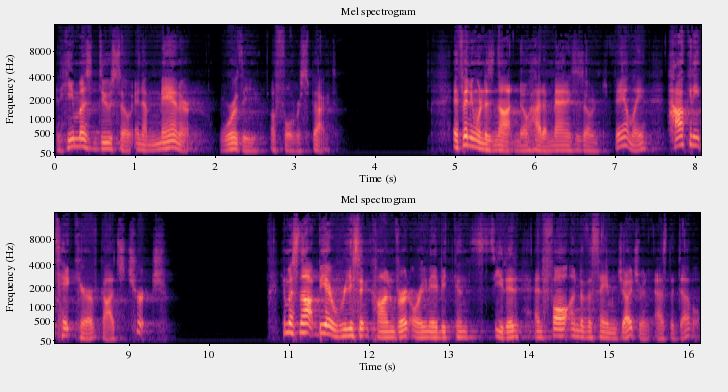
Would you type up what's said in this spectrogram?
And he must do so in a manner worthy of full respect. If anyone does not know how to manage his own family, how can he take care of God's church? He must not be a recent convert, or he may be conceited and fall under the same judgment as the devil.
